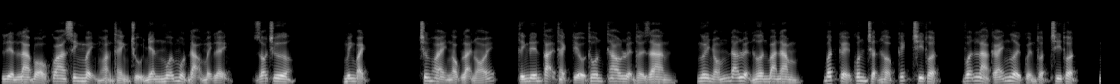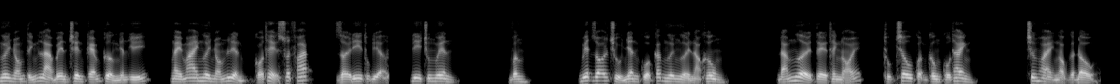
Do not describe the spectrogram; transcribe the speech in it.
liền là bỏ qua sinh mệnh hoàn thành chủ nhân mỗi một đạo mệnh lệnh, rõ chưa? Minh bạch. Trương hoài ngọc lại nói, tính đến tại thạch tiểu thôn thao luyện thời gian, ngươi nhóm đã luyện hơn ba năm, bất kể quân trận hợp kích chi thuật, vẫn là cái người quyền thuật chi thuật, ngươi nhóm tính là bên trên kém cường nhân ý, ngày mai ngươi nhóm liền có thể xuất phát, rời đi thuộc địa, đi trung nguyên. Vâng. Biết rõ chủ nhân của các ngươi người nào không? Đám người tề thanh nói, thục châu quận công cố thanh. Trương hoài ngọc gật đầu,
